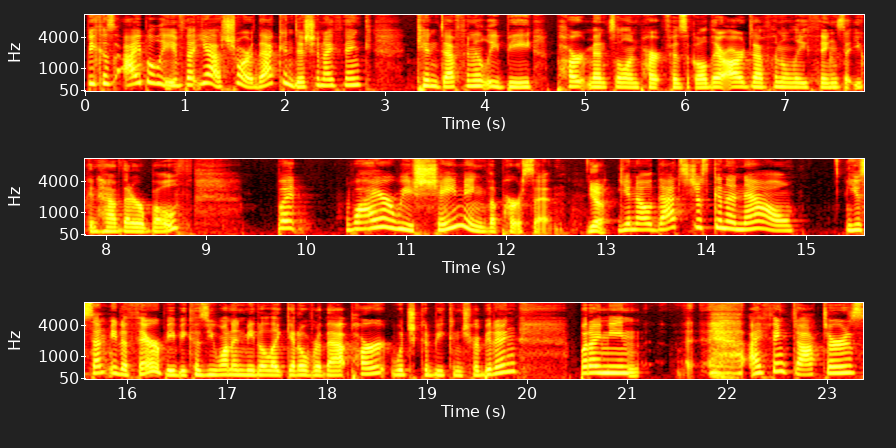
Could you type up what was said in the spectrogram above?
because i believe that yeah sure that condition i think can definitely be part mental and part physical. There are definitely things that you can have that are both. But why are we shaming the person? Yeah, you know that's just gonna now you sent me to therapy because you wanted me to like get over that part, which could be contributing. But I mean, I think doctors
